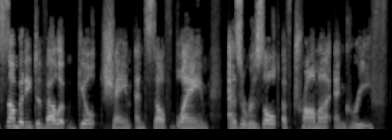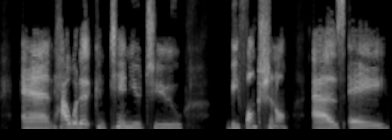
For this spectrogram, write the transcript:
somebody develop guilt, shame, and self blame as a result of trauma and grief? And how would it continue to be functional as a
